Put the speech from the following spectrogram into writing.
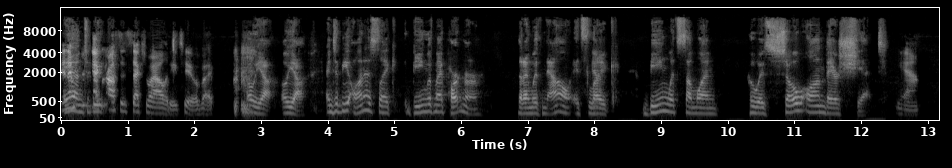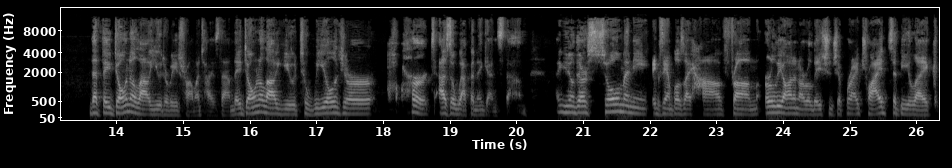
and, and that be, crosses sexuality too but oh yeah. Oh yeah. And to be honest like being with my partner that i'm with now it's yeah. like being with someone who is so on their shit yeah. that they don't allow you to re-traumatize them. They don't allow you to wield your hurt as a weapon against them you know there are so many examples i have from early on in our relationship where i tried to be like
